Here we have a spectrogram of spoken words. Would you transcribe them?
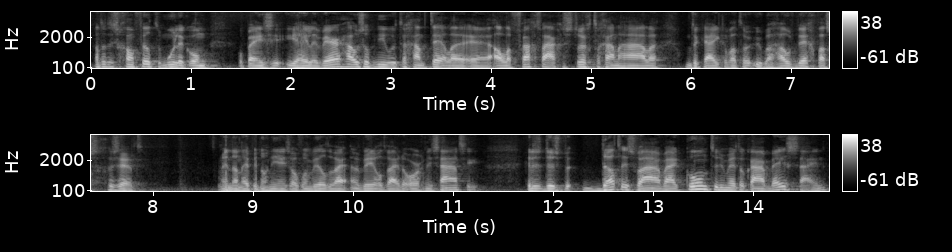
Want het is gewoon veel te moeilijk om opeens je hele warehouse opnieuw te gaan tellen, eh, alle vrachtwagens terug te gaan halen, om te kijken wat er überhaupt weg was gezet. En dan heb je het nog niet eens over een wereldwij- een wereldwijde organisatie. Dus, dus dat is waar wij continu met elkaar bezig zijn.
